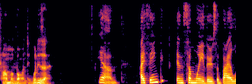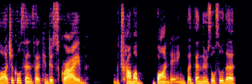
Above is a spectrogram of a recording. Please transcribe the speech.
Trauma Mhm. bonding. What is that? Yeah, I think in some way there's a biological sense that can describe trauma bonding, but then there's also the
